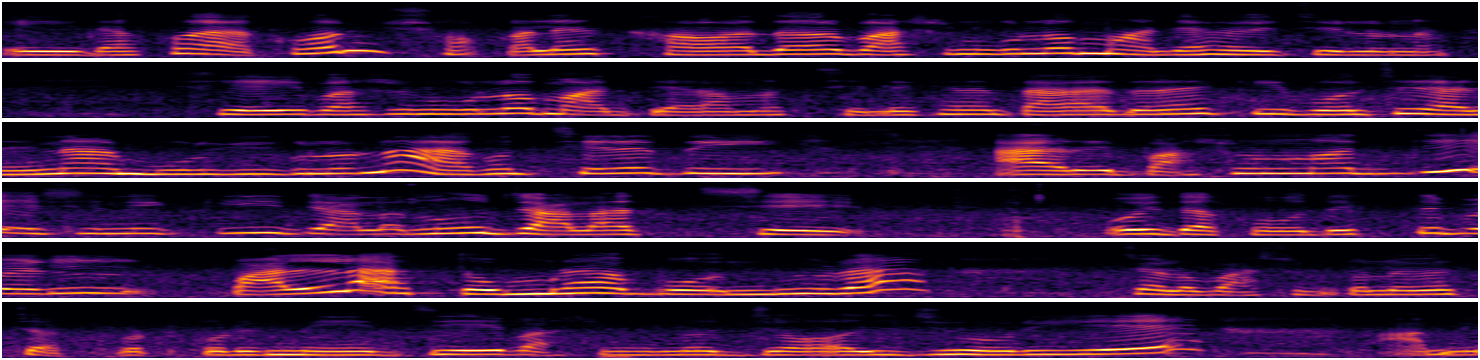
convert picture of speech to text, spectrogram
এই দেখো, এখন সকালের খাওয়া দাওয়ার বাসনগুলো মাজা হয়েছিল না। সেই বাসনগুলো মাজছে। আর আমার ছেলে এখানে দাঁড়ায় দাঁড়ায় কী বলছে জানি না, আর মুরগিগুলো না এখন ছেড়ে দিই। আর এই বাসন মাজছি, এসে নিয়ে কী জ্বালানো জ্বালাচ্ছে। ওই দেখো, দেখতে পেল- পারলা? তোমরা বন্ধুরা চলো বাসনগুলো এবার চটপট করে মেজে বাসনগুলো জল ঝরিয়ে আমি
